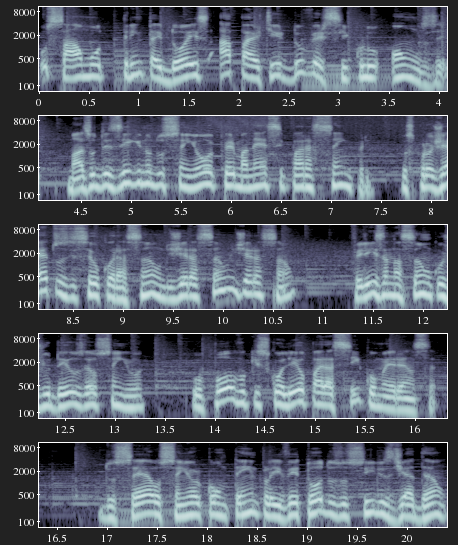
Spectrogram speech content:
o Salmo 32, a partir do versículo 11. Mas o desígnio do Senhor permanece para sempre os projetos de seu coração de geração em geração. Feliz a nação cujo Deus é o Senhor, o povo que escolheu para si como herança. Do céu o Senhor contempla e vê todos os filhos de Adão.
